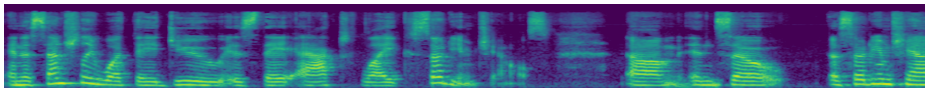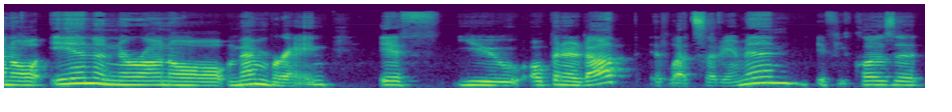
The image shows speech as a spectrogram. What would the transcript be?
and essentially what they do is they act like sodium channels. Um, and so a sodium channel in a neuronal membrane. If you open it up, it lets sodium in. If you close it,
